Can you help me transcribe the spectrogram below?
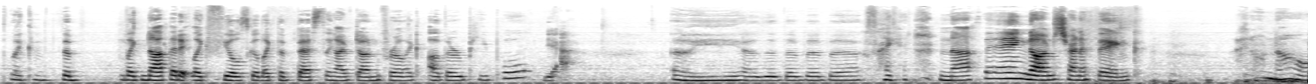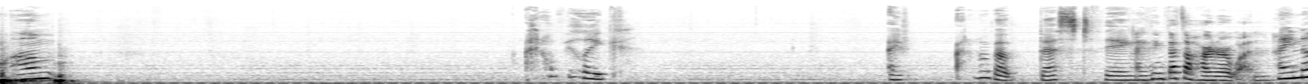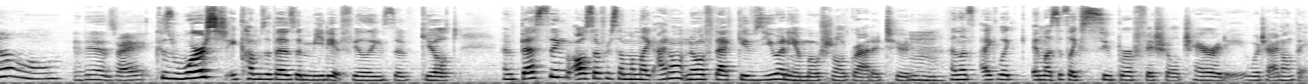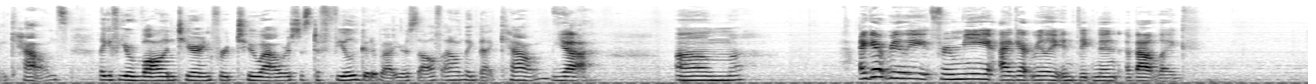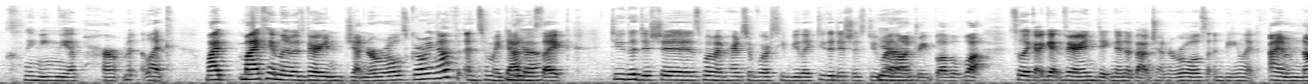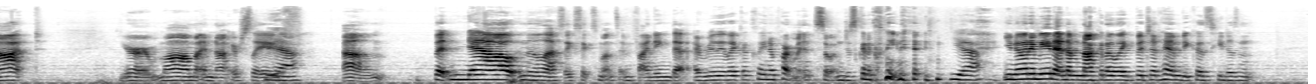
Like the like not that it like feels good. Like the best thing I've done for like other people. Yeah. Oh yeah, the, the, the, the. Like, nothing. No, I'm just trying to think. I don't know. Um, I don't feel like I. I don't know about best thing. I think that's a harder one. I know. It is, right? Because worst, it comes with those immediate feelings of guilt. And best thing also for someone like I don't know if that gives you any emotional gratitude unless like like unless it's like superficial charity, which I don't think counts. Like if you're volunteering for two hours just to feel good about yourself, I don't think that counts. Yeah. Um, I get really, for me, I get really indignant about like cleaning the apartment. Like my my family was very in generals growing up, and so my dad Yeah. was like, "Do the dishes." When my parents divorced, he'd be like, "Do the dishes, do my laundry, blah blah blah." So like I get very indignant about gender roles and being like, "I am not your mom. I'm not your slave." Yeah. Um, but now in the last like six months, I'm finding that I really like a clean apartment, so I'm just gonna clean it. yeah, You know what I mean? And I'm not gonna like bitch at him because he doesn't.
